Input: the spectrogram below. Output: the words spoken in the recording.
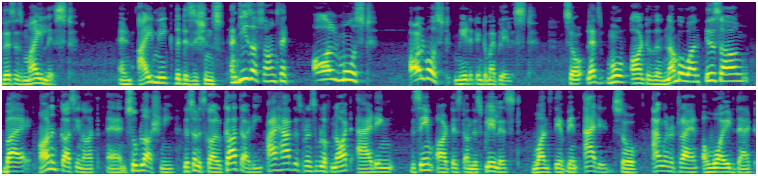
this is my list and I make the decisions. And these are songs that almost, almost made it into my playlist. So let's move on to the number one. Is a song by Anand Kasinath and Sublahshini. This one is called Katadi. I have this principle of not adding the same artist on this playlist once they've been added. So I'm going to try and avoid that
